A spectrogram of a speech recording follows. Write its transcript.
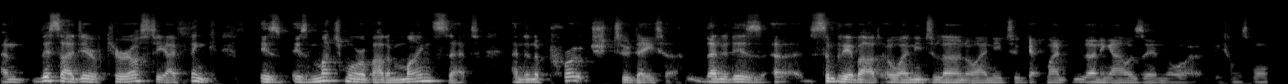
And this idea of curiosity, I think, is, is much more about a mindset and an approach to data than it is uh, simply about, oh, I need to learn or I need to get my learning hours in or becomes more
